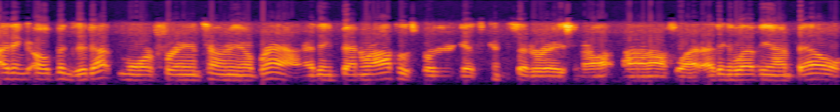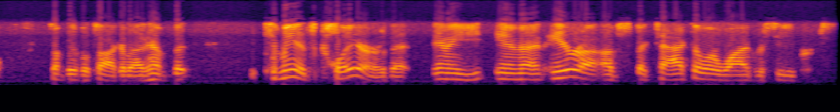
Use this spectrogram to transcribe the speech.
I think opens it up more for Antonio Brown. I think Ben Roethlisberger gets consideration on lot. I think Le'Veon Bell. Some people talk about him, but to me, it's clear that in a in an era of spectacular wide receivers,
